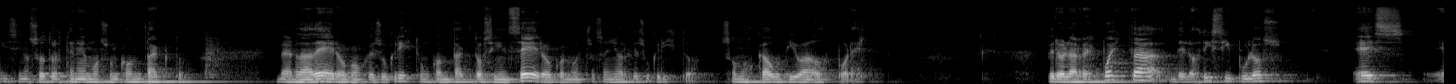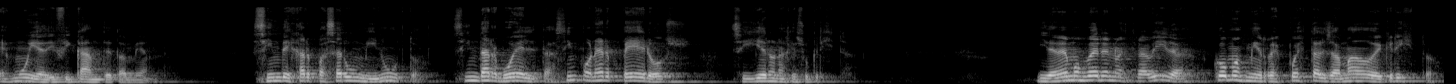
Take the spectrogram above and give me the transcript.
Y si nosotros tenemos un contacto verdadero con Jesucristo, un contacto sincero con nuestro Señor Jesucristo, somos cautivados por Él. Pero la respuesta de los discípulos es, es muy edificante también. Sin dejar pasar un minuto, sin dar vueltas, sin poner peros, siguieron a Jesucristo. Y debemos ver en nuestra vida cómo es mi respuesta al llamado de Cristo,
